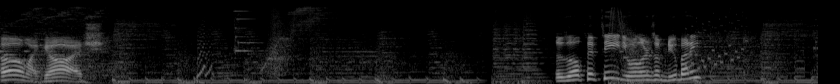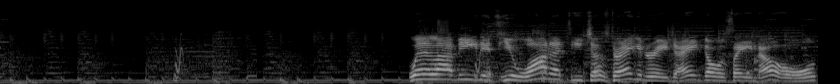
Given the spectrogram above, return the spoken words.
Oh my gosh. Lose level 15. You want to learn something new, buddy? Well, I mean, if you want to teach us Dragon Rage, I ain't gonna say no.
